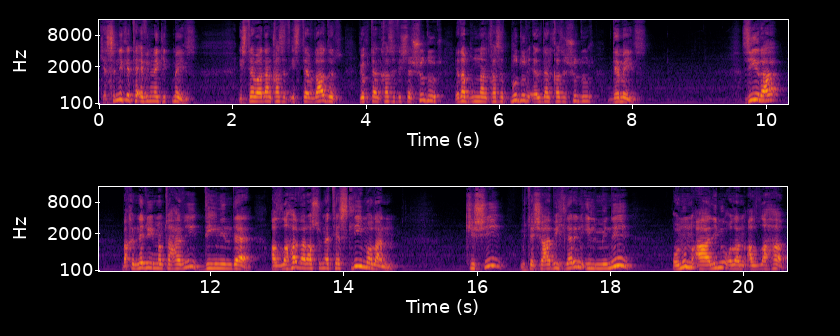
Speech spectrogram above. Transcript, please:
Kesinlikle teviline gitmeyiz. İstevadan kasıt istevladır, gökten kasıt işte şudur ya da bundan kasıt budur, elden kasıt şudur demeyiz. Zira bakın ne diyor İmam Tahavi? Dininde Allah'a ve Resulüne teslim olan kişi müteşabihlerin ilmini onun alimi olan Allah'a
